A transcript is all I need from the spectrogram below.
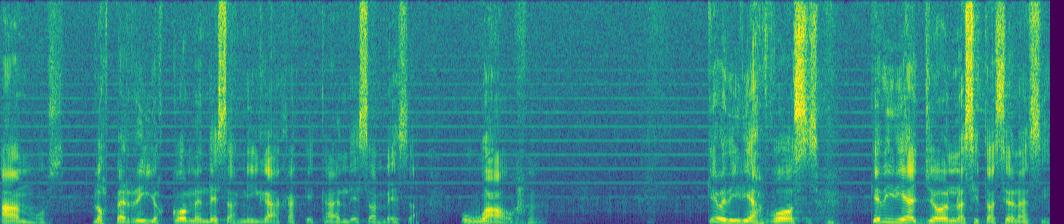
amos, los perrillos comen de esas migajas que caen de esa mesa. ¡Wow! ¿Qué dirías vos? ¿Qué diría yo en una situación así?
